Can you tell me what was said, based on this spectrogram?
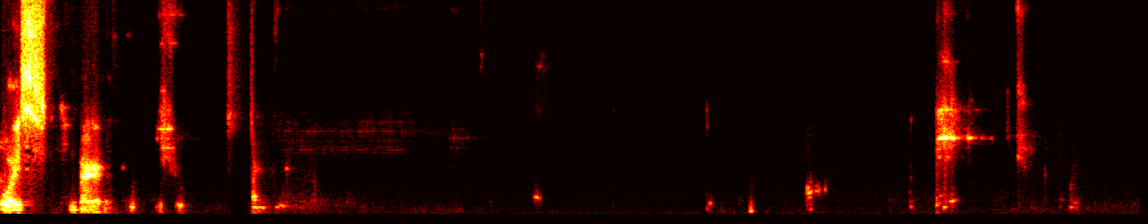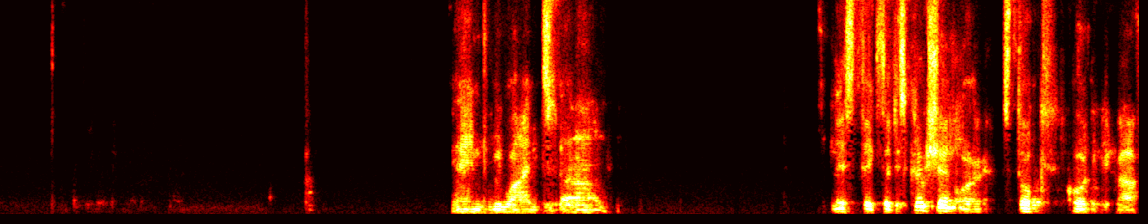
invoice number And we want, um, let's take the description or stock code we have.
